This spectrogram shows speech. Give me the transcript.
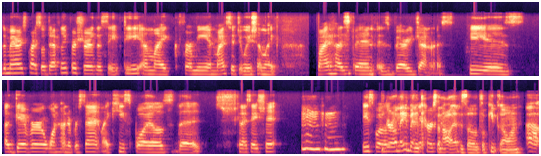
the marriage part. So definitely for sure the safety and like for me in my situation, like my husband is very generous. He is a giver 100%. Like he spoils the, can I say shit? Mm-hmm. He spoils. Girl, they've been cursing all episodes, so keep going. Oh.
